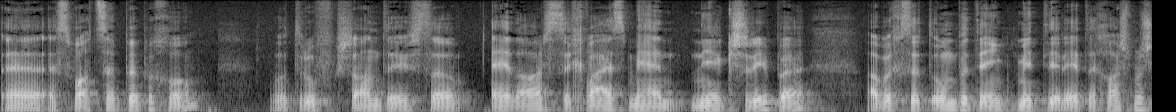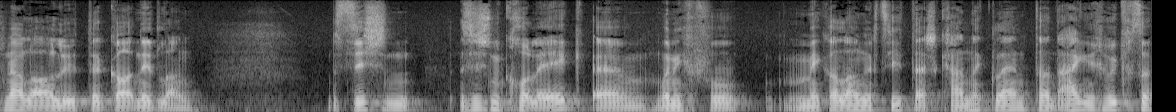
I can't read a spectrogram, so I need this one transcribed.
äh, ein WhatsApp bekommen, wo drauf gestanden ist, so, hey Lars, ich weiss, wir haben nie geschrieben, aber ich sollte unbedingt mit dir reden. Kannst du mir schnell anrufen? Geht nicht lang. Es ist ein, es ist ein Kollege, ähm, den ich von mega langer Zeit erst kennengelernt habe. Und eigentlich wirklich so,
